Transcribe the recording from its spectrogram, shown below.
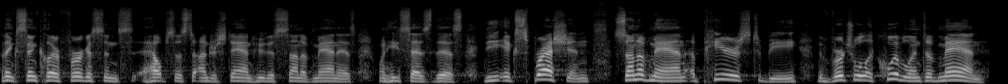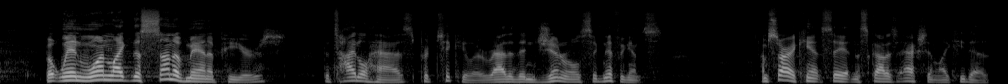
I think Sinclair Ferguson helps us to understand who this Son of Man is when he says this. The expression Son of Man appears to be the virtual equivalent of man, but when one like the Son of Man appears, the title has particular rather than general significance. I'm sorry I can't say it in the Scottish accent like he does.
